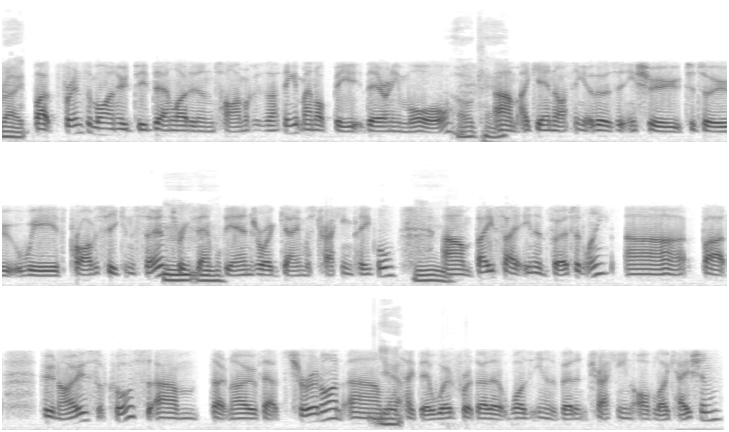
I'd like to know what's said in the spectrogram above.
Right. But friends of mine who did download it in time, because I think it may not be there anymore. Okay. Um, again, I think there's an issue to do with privacy concerns. For example, the Android game was tracking people. Um, they say inadvertently, uh, but who knows? Of course, um, don't know if that's true or not. Um, Yeah. We'll take their word for it, though, that it was inadvertent tracking of location.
